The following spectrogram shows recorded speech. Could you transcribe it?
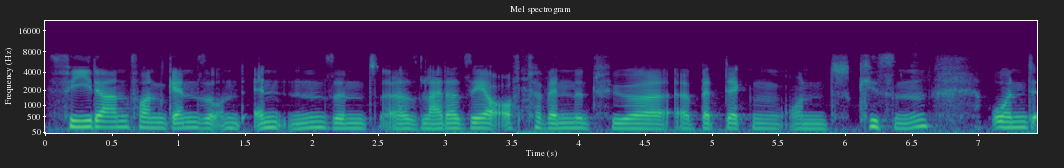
Federn von Gänse und Enten sind äh, leider sehr oft verwendet für äh, Bettdecken und Kissen. Und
